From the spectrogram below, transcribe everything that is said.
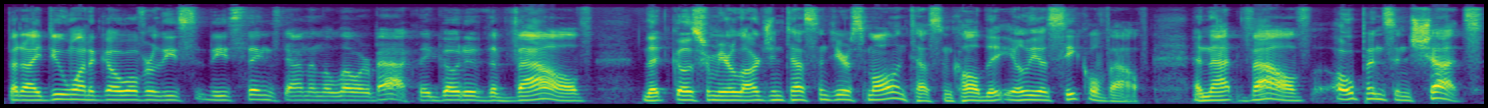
but I do want to go over these, these things down in the lower back. They go to the valve that goes from your large intestine to your small intestine called the ileocecal valve. And that valve opens and shuts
